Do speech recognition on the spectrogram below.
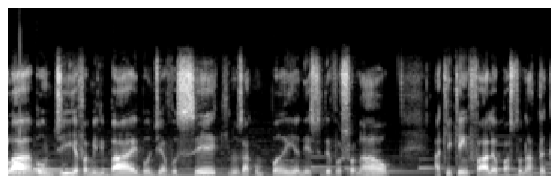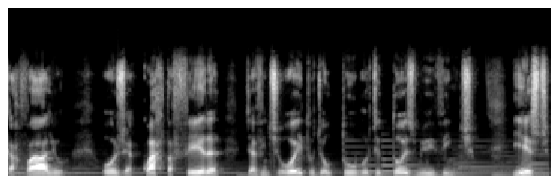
Olá, bom dia família Bai, bom dia a você que nos acompanha neste devocional. Aqui quem fala é o pastor Natan Carvalho. Hoje é quarta-feira, dia 28 de outubro de 2020. E este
